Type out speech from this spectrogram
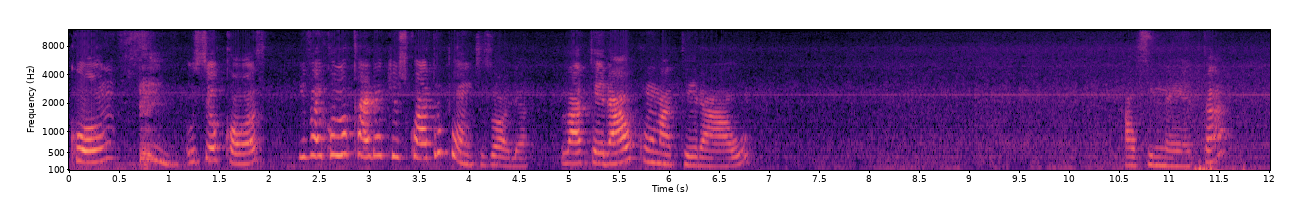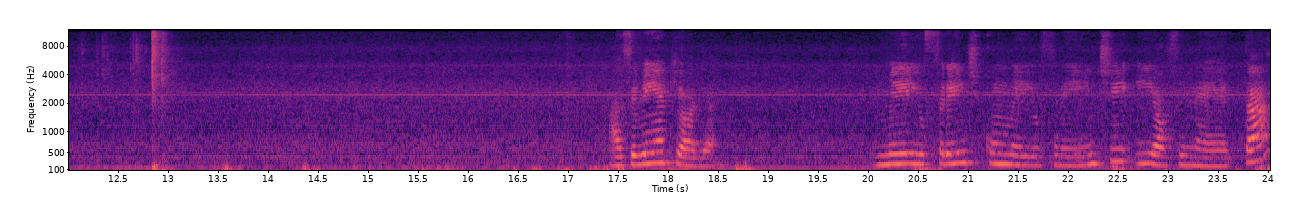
com o seu cos e vai colocar aqui os quatro pontos, olha. Lateral com lateral. Alfineta. Aí, você vem aqui, olha. Meio frente com meio frente e alfineta.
